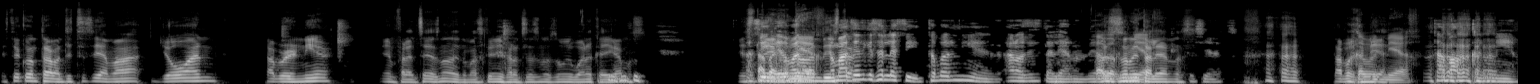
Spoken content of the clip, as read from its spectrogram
Este contrabandista se llamaba Joan Tavernier. En francés, ¿no? Nomás que mi francés no es muy bueno que digamos. Así que nomás, tiene que serle así. Tabernier. Ah, no, es italiano. Esos son Tabernier. italianos. Tavernier. Tabernier. Tabernier.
